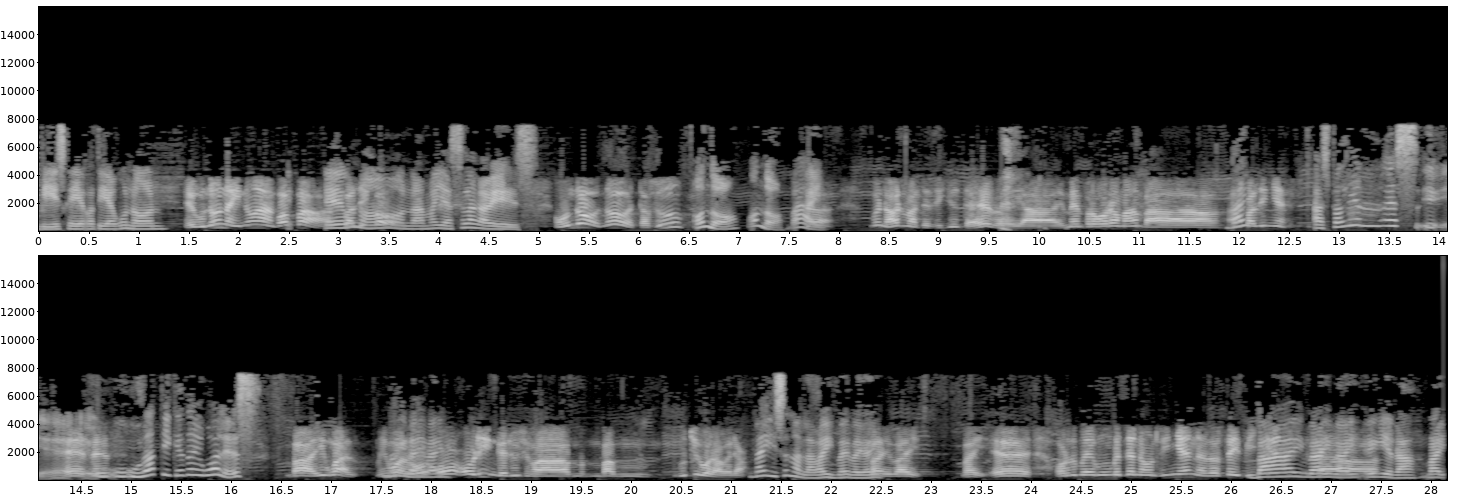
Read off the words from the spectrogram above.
Bizkai errati egunon. Egunon, Ainoa, guapa, aspaldiko. Egunon, amaia, zelan gabiz? Ondo, ondo, eta zu? Ondo, ondo, bai. Ah, bueno, asmate zikute, eh? Bai, ja, hemen programan, ba, Bai? Aspaldian ez, i- Ez, eh, ez. u- udatik edo igual ez? Ba, igual, igual, Bai, bai, bai. ho- hori ingeru ba, ba, gutxi gora bera. Bai, izan ala, bai, bai, bai, bai. Bai, bai, bai. Eh, ordu egun beten egon zinen, edo da ipin. Bai, bai, bai, egie da, bai.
